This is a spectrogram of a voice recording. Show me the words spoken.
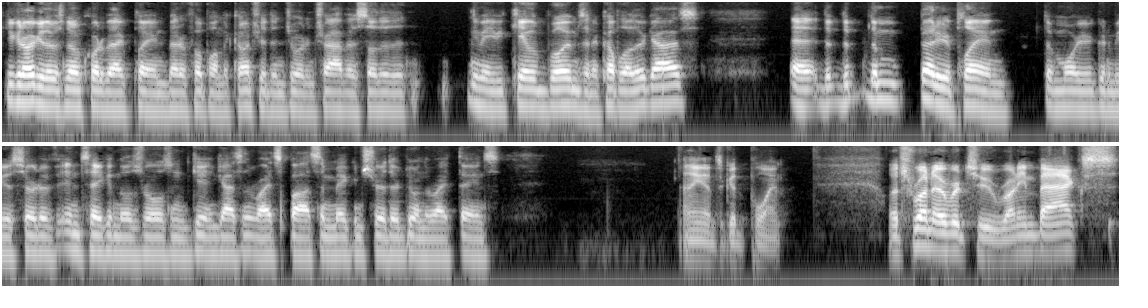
you could argue there's no quarterback playing better football in the country than Jordan Travis, other than maybe Caleb Williams and a couple other guys. Uh, the, the, the better you're playing, the more you're going to be assertive in taking those roles and getting guys in the right spots and making sure they're doing the right things. I think that's a good point. Let's run over to running backs.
